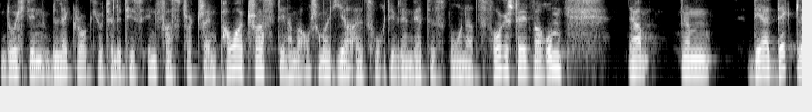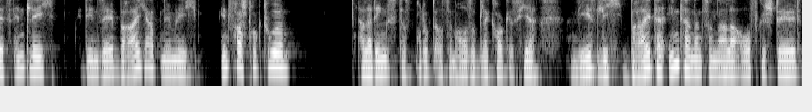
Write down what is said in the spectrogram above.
durch den BlackRock Utilities Infrastructure and Power Trust. Den haben wir auch schon mal hier als Hochdividendenwert des Monats vorgestellt. Warum? Ja, ähm, der deckt letztendlich denselben Bereich ab, nämlich Infrastruktur. Allerdings das Produkt aus dem Hause BlackRock ist hier wesentlich breiter, internationaler aufgestellt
